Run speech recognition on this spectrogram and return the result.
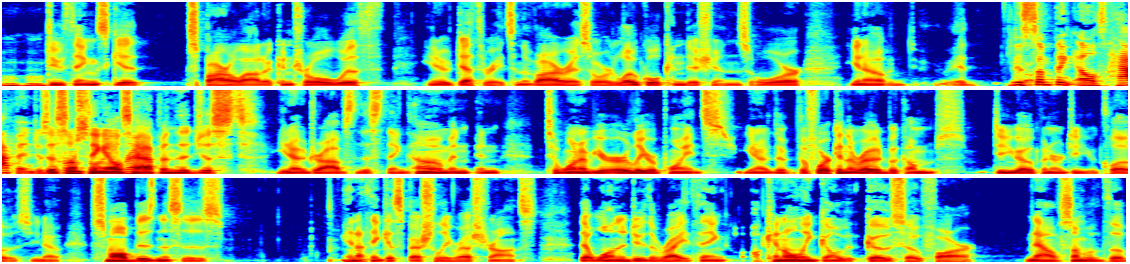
mm-hmm. do things get spiral out of control with you know death rates and the virus or local conditions or you know it, Does something else happen? Just does something else right? happen that just you know drives this thing home and and to one of your earlier points you know the, the fork in the road becomes do you open or do you close you know small businesses and i think especially restaurants that want to do the right thing can only go go so far now some of the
